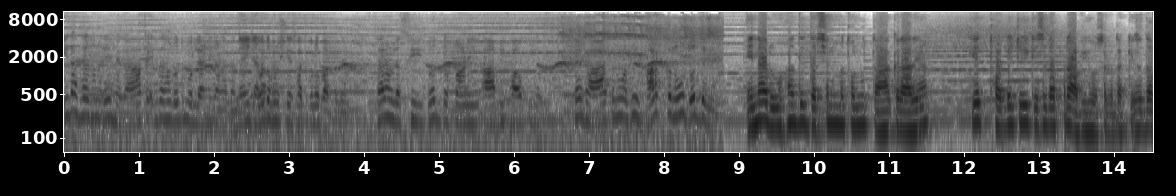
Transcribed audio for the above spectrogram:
ਇਹਦਾ ਫਿਰ ਹੁਣ ਇਹ ਹੈਗਾ ਆਪ ਇੱਕ ਤਾਂ ਦੁੱਧ ਮੁੱਲ ਲੈਣ ਨਹੀਂ ਜਾਣਾ ਪੈਂਦਾ। ਨਹੀਂ ਦੁੱਧ ਹੁਣ 6-7 ਕਿਲੋ ਵਰਤਦੇ ਹਾਂ ਸਾਰਿਆਂ ਨੂੰ ਲੱਸੀ ਦੁੱਧ ਪਾਣੀ ਆਪ ਹੀ ਖਾਓ ਪੀਓ। ਫਿਰ ਰਾਤ ਨੂੰ ਅਸੀਂ ਹਰ ਇੱਕ ਨੂੰ ਦੁੱਧ ਦਿੰਦੇ ਇਹਨਾਂ ਰੂਹਾਂ ਦੇ ਦਰਸ਼ਨ ਮੈਂ ਤੁਹਾਨੂੰ ਤਾਂ ਕਰਾ ਰਿਹਾ ਕਿ ਤੁਹਾਡੇ ਚੋਂ ਹੀ ਕਿਸੇ ਦਾ ਭਰਾ ਵੀ ਹੋ ਸਕਦਾ ਕਿਸੇ ਦਾ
